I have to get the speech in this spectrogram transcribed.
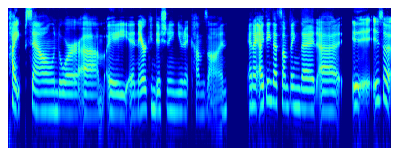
pipe sound or um, a an air conditioning unit comes on. And I, I think that's something that uh, a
